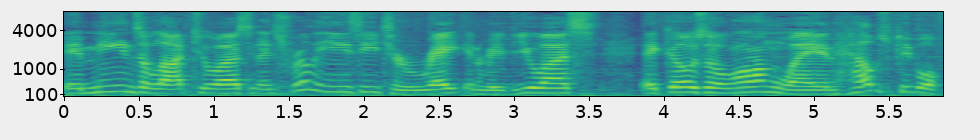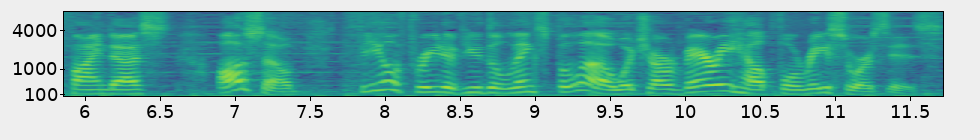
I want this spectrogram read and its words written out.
It means a lot to us, and it's really easy to rate and review us. It goes a long way and helps people find us. Also, feel free to view the links below, which are very helpful resources.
